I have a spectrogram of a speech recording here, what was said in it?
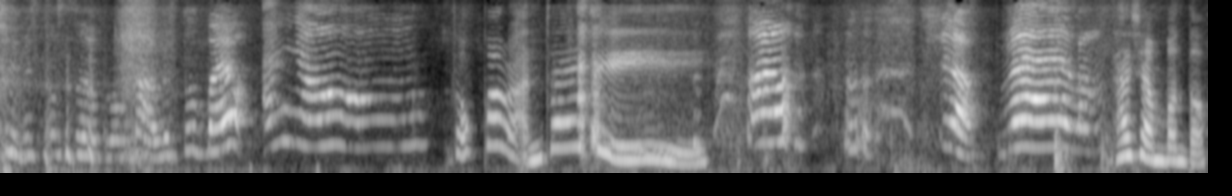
재밌었어요. 그럼 다음에 또 봐요. 안녕. 똑바로 앉아야지. 싫어. 왜? 다시 한 번 더.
